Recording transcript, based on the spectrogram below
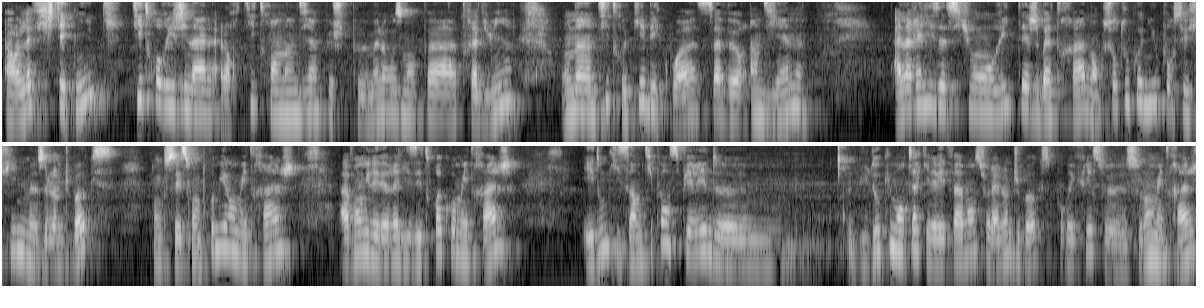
Alors l'affiche technique, titre original, alors titre en indien que je peux malheureusement pas traduire. On a un titre québécois, saveur indienne. À la réalisation Ritesh Batra, donc surtout connu pour ce film The Lunchbox. Donc c'est son premier long métrage. Avant il avait réalisé trois courts métrages. Et donc il s'est un petit peu inspiré du documentaire qu'il avait fait avant sur la Lunchbox pour écrire ce, ce long métrage.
